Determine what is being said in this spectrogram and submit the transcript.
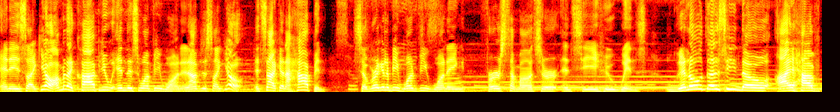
and he's like, yo, I'm gonna clap you in this 1v1. And I'm just like, yo, it's not gonna happen. So we're gonna be 1v1ing first to monster and see who wins. Little does he know, I have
